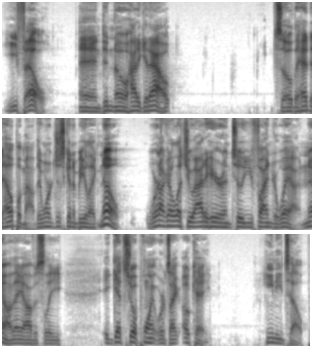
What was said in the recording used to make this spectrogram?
he fell and didn't know how to get out. So they had to help him out. They weren't just going to be like, no, we're not going to let you out of here until you find your way out. No, they obviously, it gets to a point where it's like, okay, he needs help.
